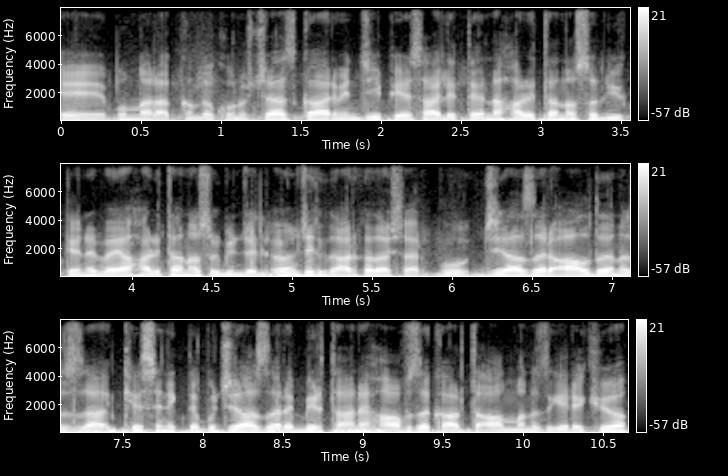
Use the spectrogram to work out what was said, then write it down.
E, bunlar hakkında konuşacağız. Garmin GPS aletlerine harita nasıl yüklenir veya harita nasıl güncellenir? Öncelikle arkadaşlar bu cihazları aldığınızda kesinlikle bu cihazlara bir tane hafıza kartı almanız gerekiyor.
